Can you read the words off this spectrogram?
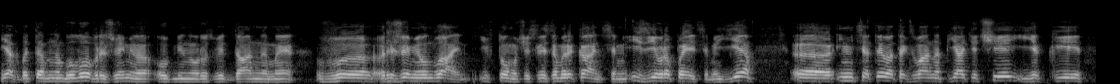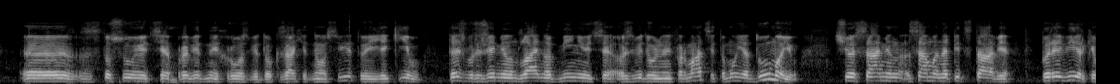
як би там не було, в режимі обміну розвідданими, в режимі онлайн, і в тому числі з американцями і з європейцями. Є е, ініціатива так звана «П'ять очей, які е, стосуються провідних розвідок західного світу, і які теж в режимі онлайн обмінюються розвідувальною інформацією. Тому я думаю, що самі саме на підставі перевірки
